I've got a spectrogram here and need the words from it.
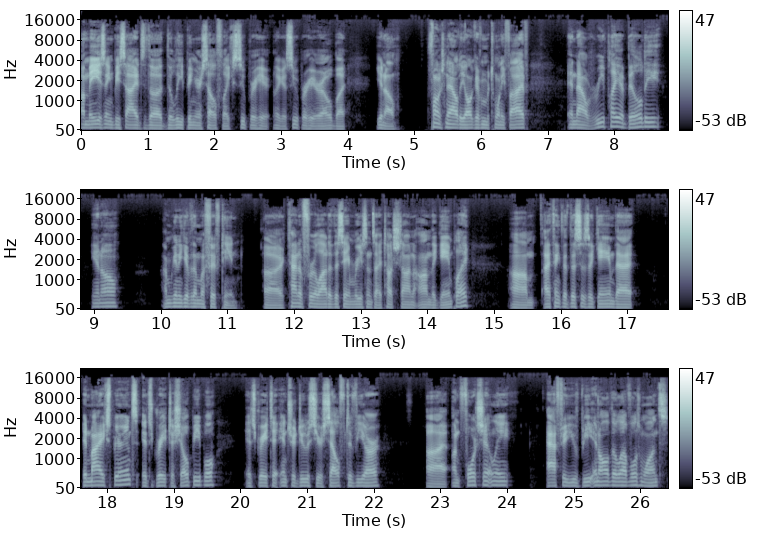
amazing. Besides the the leaping yourself like superhero, like a superhero, but you know, functionality, I'll give them a 25. And now replayability, you know, I'm gonna give them a 15. Uh, kind of for a lot of the same reasons I touched on on the gameplay. Um, I think that this is a game that, in my experience, it's great to show people. It's great to introduce yourself to VR. Uh, unfortunately, after you've beaten all the levels once,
